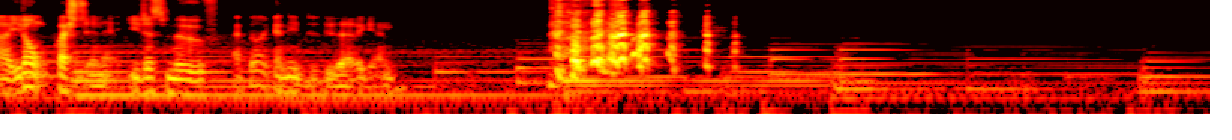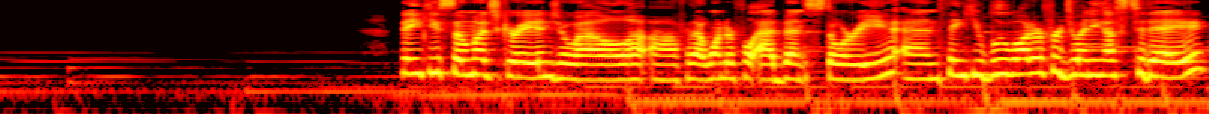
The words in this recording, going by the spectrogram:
uh, you don't question it, you just move. I feel like I need to do that again. Thank you so much, Gray and Joelle, uh, for that wonderful Advent story. And thank you, Blue Water, for joining us today.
